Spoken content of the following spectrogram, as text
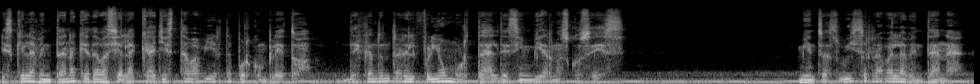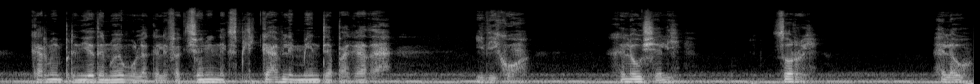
es que la ventana que daba hacia la calle estaba abierta por completo, dejando entrar el frío mortal de ese invierno escocés. Mientras Luis cerraba la ventana, Carmen prendía de nuevo la calefacción inexplicablemente apagada y dijo, Hello, Shelly. Sorry. Hello.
